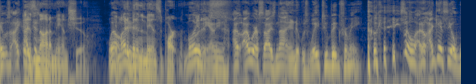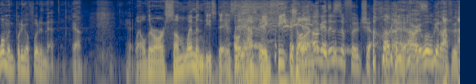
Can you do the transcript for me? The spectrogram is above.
It was. I. It I is just, not a man's shoe. Well, it might have been in the man's department. Believe me, I mean, I, I wear a size nine, and it was way too big for me. Okay, so I don't. I can't see a woman putting a foot in that. Yeah. well, there are some women these days Oh, that have big feet, John. Okay, this is a food show. Okay, all right, we'll get off of this.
